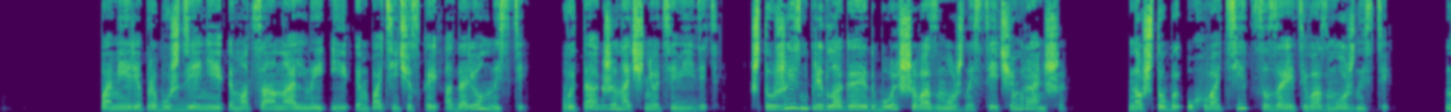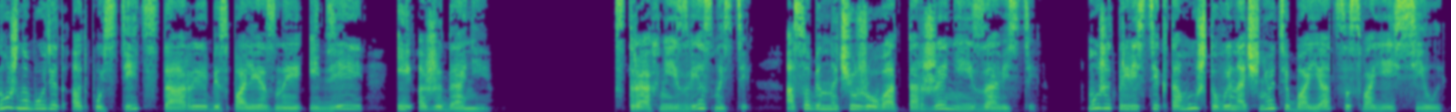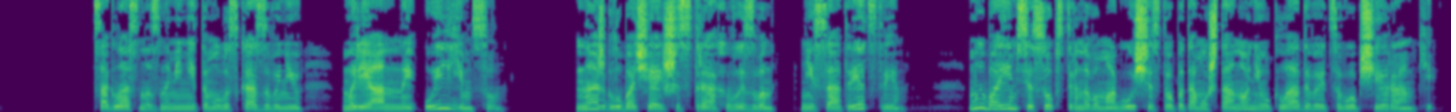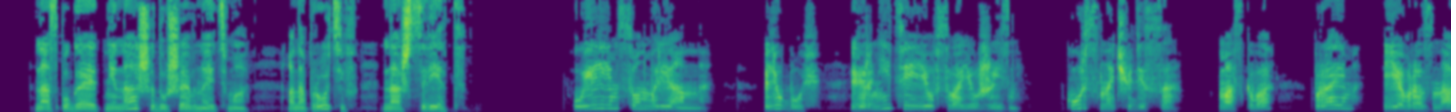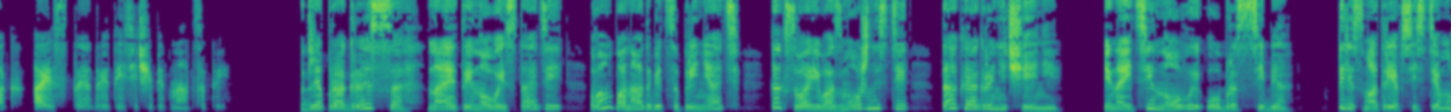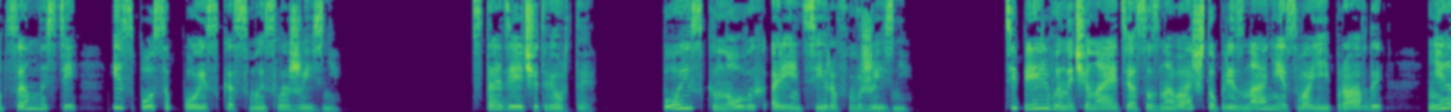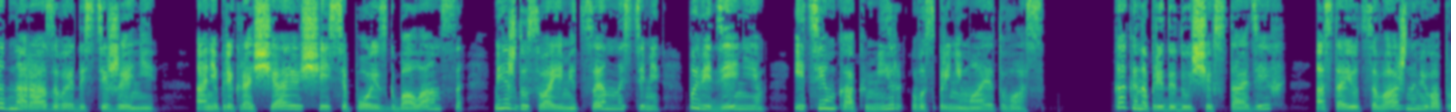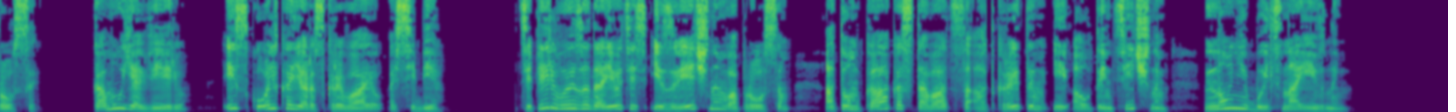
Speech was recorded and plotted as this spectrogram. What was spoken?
По мере пробуждения эмоциональной и эмпатической одаренности вы также начнете видеть, что жизнь предлагает больше возможностей, чем раньше. Но чтобы ухватиться за эти возможности, нужно будет отпустить старые бесполезные идеи и ожидания. Страх неизвестности, особенно чужого отторжения и зависти, может привести к тому, что вы начнете бояться своей силы. Согласно знаменитому высказыванию Марианны Уильямсон, наш глубочайший страх вызван несоответствием, мы боимся собственного могущества, потому что оно не укладывается в общие рамки. Нас пугает не наша душевная тьма, а, напротив, наш свет. Уильямсон Марианна. Любовь. Верните ее в свою жизнь. Курс на чудеса. Москва. Прайм. Еврознак. АСТ 2015. Для прогресса на этой новой стадии вам понадобится принять как свои возможности, так и ограничения и найти новый образ себя, пересмотрев систему ценностей и способ поиска смысла жизни. Стадия четвертая. Поиск новых ориентиров в жизни. Теперь вы начинаете осознавать, что признание своей правды не одноразовое достижение, а непрекращающийся поиск баланса между своими ценностями, поведением и тем, как мир воспринимает вас. Как и на предыдущих стадиях, остаются важными вопросы. Кому я верю и сколько я раскрываю о себе? Теперь вы задаетесь извечным вопросом о том, как оставаться открытым и аутентичным, но не быть наивным.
